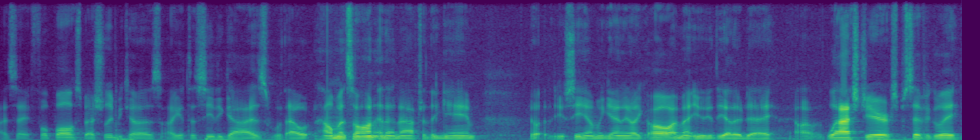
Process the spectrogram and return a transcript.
I'd say football, especially because I get to see the guys without helmets on, and then after the game, you'll- see them again. You're like, "Oh, I met you the other day." Uh, last year specifically,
